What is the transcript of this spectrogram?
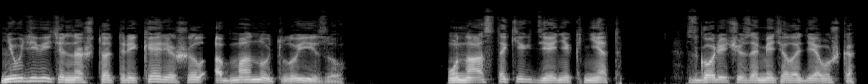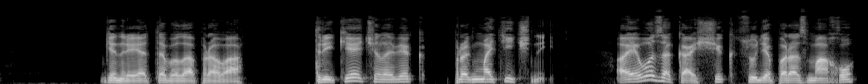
Неудивительно, что Трике решил обмануть Луизу. «У нас таких денег нет», — с горечью заметила девушка. Генриетта была права. Трике — человек прагматичный, а его заказчик, судя по размаху,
